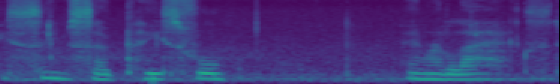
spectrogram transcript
He seems so peaceful and relaxed.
